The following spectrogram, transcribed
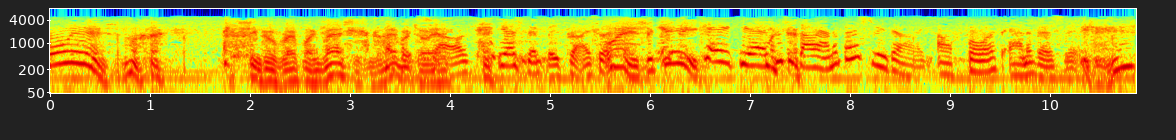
Oh, yes. I seem to have left my glasses in the laboratory. Charles, you're simply priceless. Why, it's a cake. It's a cake, yes. This is our anniversary, darling. Our fourth anniversary. It is?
